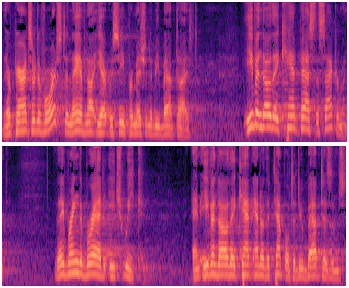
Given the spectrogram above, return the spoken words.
Their parents are divorced and they have not yet received permission to be baptized. Even though they can't pass the sacrament, they bring the bread each week and even though they can't enter the temple to do baptisms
